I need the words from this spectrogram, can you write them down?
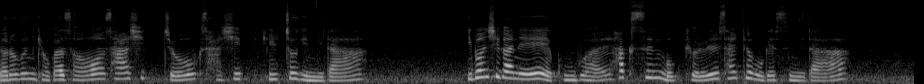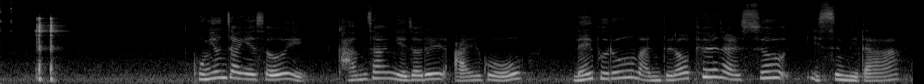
여러분 교과서 40쪽 41쪽입니다. 이번 시간에 공부할 학습 목표를 살펴보겠습니다. 공연장에서의 감상 예절을 알고 랩으로 만들어 표현할 수 있습니다.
